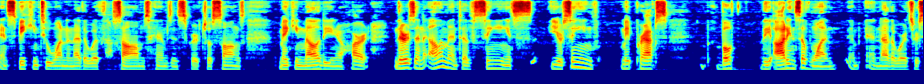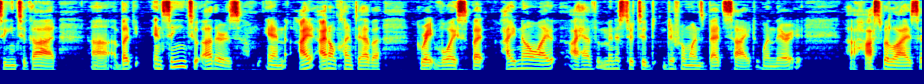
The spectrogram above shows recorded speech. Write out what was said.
and speaking to one another with psalms, hymns, and spiritual songs. Making melody in your heart, there's an element of singing. It's you're singing, perhaps both the audience of one. In other words, you're singing to God, uh, but in singing to others. And I I don't claim to have a great voice, but I know I I have ministered to different ones bedside when they're uh, hospitalized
